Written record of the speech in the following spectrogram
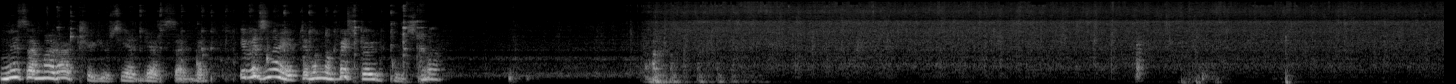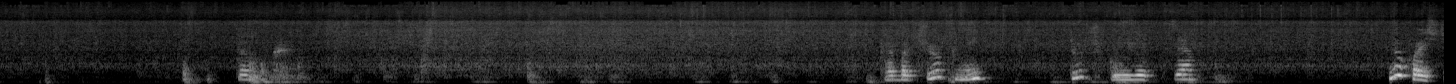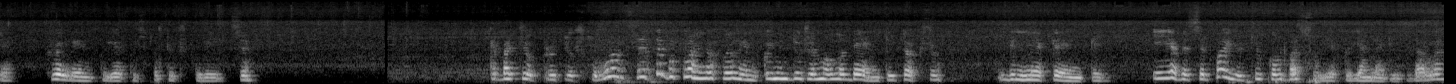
Не заморачуюсь я для себе. І ви знаєте, воно швидко і вкусно. Так. Кабачок мій тушкується. Ну, хай ще хвилинку якось потушкується. Кабачок протушкувався, це буквально хвилинку, він дуже молоденький, так що він м'якенький. І я висипаю цю ковбасу, яку я нарізала.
